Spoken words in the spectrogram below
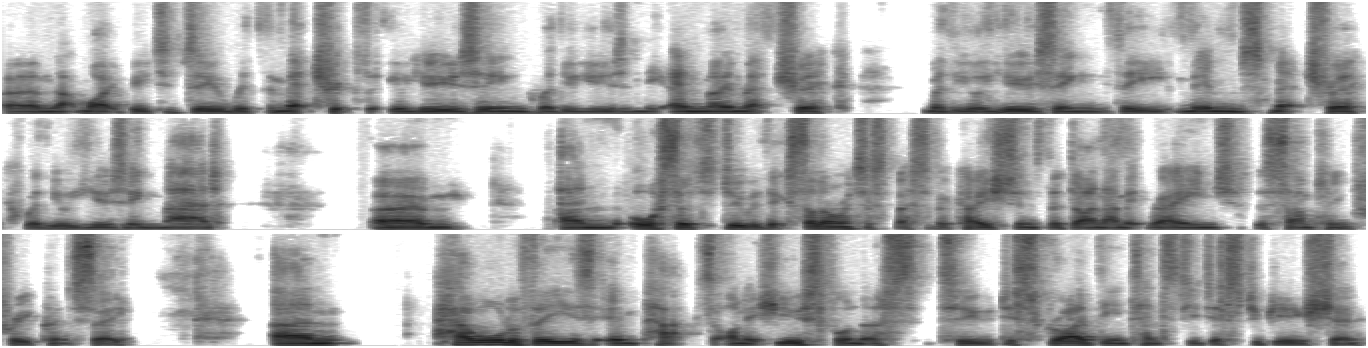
um, that might be to do with the metric that you're using, whether you're using the ENMO metric, whether you're using the MIMS metric, whether you're using MAD, um, and also to do with accelerometer specifications, the dynamic range, the sampling frequency, and how all of these impact on its usefulness to describe the intensity distribution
